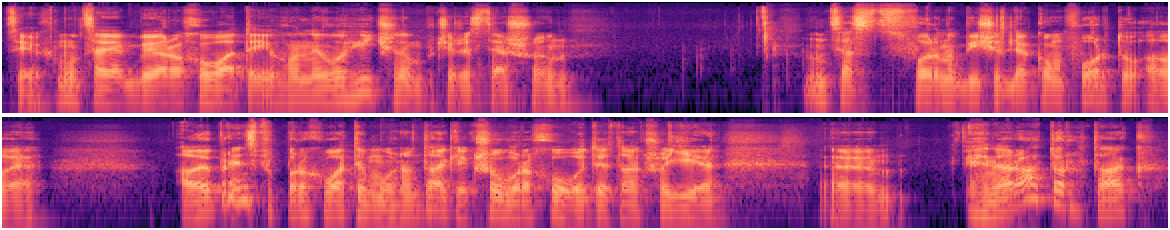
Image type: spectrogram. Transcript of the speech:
цих. Ну, це якби рахувати його нелогічно, бо через те, що ну, це створено більше для комфорту, але, але в принципі порахувати можна. Так, якщо враховувати так, що є генератор, так,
